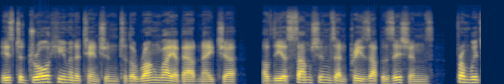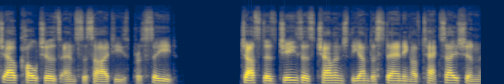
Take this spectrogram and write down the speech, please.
is to draw human attention to the wrong way about nature of the assumptions and presuppositions from which our cultures and societies proceed. Just as Jesus challenged the understanding of taxation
